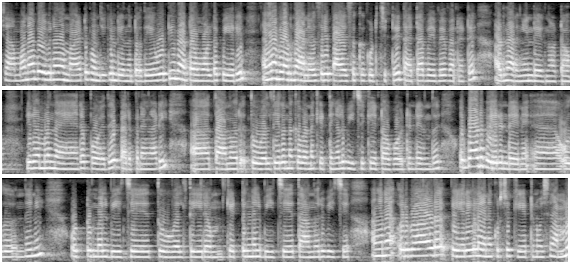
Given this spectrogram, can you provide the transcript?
ശ്യാമന ബേബിനെ നന്നായിട്ട് കൊഞ്ചിക്കുണ്ടായിരുന്നു കേട്ടോ ദേവൂട്ടി എന്നാട്ടോ മോളുടെ പേര് അങ്ങനെ നമ്മൾ അവിടുന്ന് ആനിവേഴ്സറി പായസമൊക്കെ കുടിച്ചിട്ട് ടാറ്റാ ബേബേ പറഞ്ഞിട്ട് അവിടുന്ന് ഇറങ്ങിയിട്ടുണ്ടായിരുന്നു കേട്ടോ പിന്നെ നമ്മൾ നേരെ പോയത് പരപ്പനങ്ങാടി താനൂർ താന്നൂർ തൂവൽ തീരം എന്നൊക്കെ പറഞ്ഞ കെട്ടിങ്ങൽ ബീച്ചൊക്കെ കേട്ടോ പോയിട്ടുണ്ടായിരുന്നത്. ഒരുപാട് പേരുണ്ടായിന്. എന്തേനി? ഒട്ടുമ്മൽ ബീച്ച് തൂവൽ തീരം കെട്ടിങ്ങൽ ബീച്ച് താന്നൂർ ബീച്ച് അങ്ങനെ ഒരുപാട് പേരുകൾ അതിനെക്കുറിച്ച് കേട്ടിട്ടുണ്ട്. പക്ഷെ നമ്മൾ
